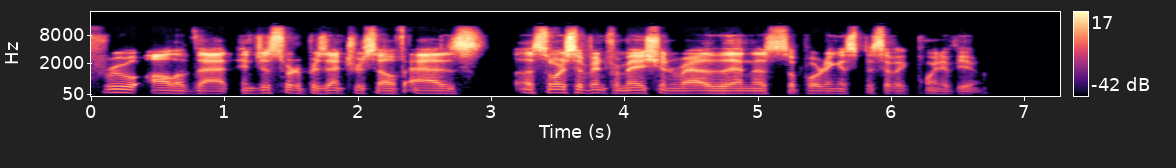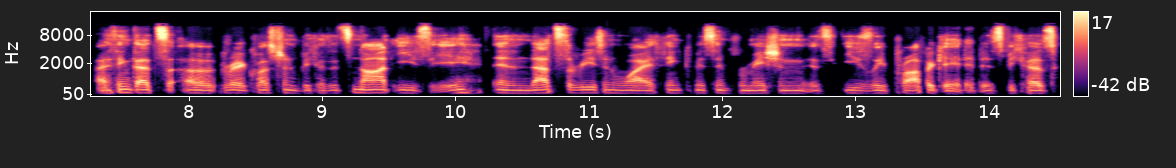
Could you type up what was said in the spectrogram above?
through all of that and just sort of present yourself as a source of information rather than a supporting a specific point of view? I think that's a great question because it's not easy. And that's the reason why I think misinformation is easily propagated, is because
